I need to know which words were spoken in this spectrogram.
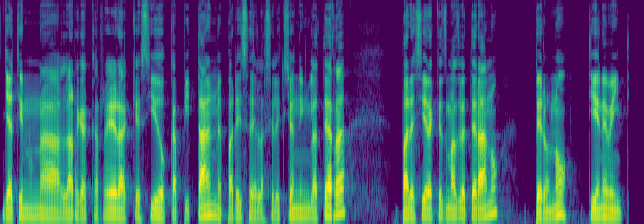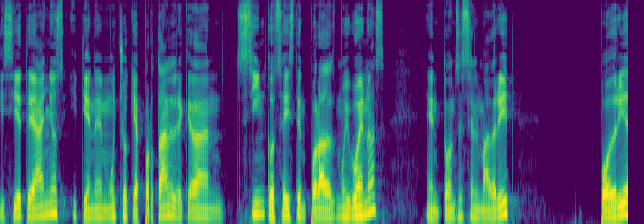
ya tiene una larga carrera, que ha sido capitán, me parece, de la selección de Inglaterra. Pareciera que es más veterano, pero no. Tiene 27 años y tiene mucho que aportar. Le quedan 5 o 6 temporadas muy buenas. Entonces el Madrid podría,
